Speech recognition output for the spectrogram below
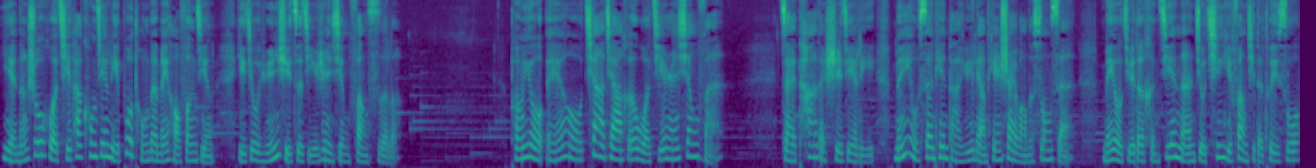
也能收获其他空间里不同的美好风景，也就允许自己任性放肆了。朋友 L 恰恰和我截然相反，在他的世界里，没有三天打鱼两天晒网的松散，没有觉得很艰难就轻易放弃的退缩。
